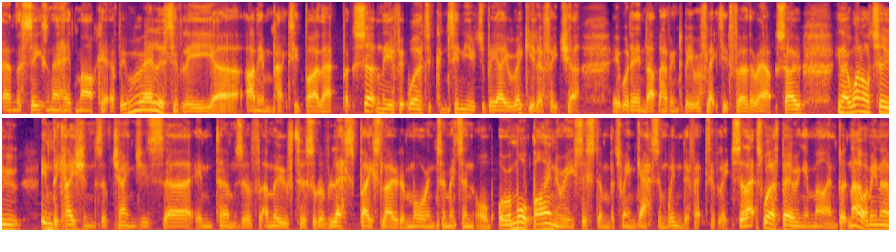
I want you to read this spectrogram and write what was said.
and the season ahead market have been relatively uh, unimpacted by that. But certainly, if it were to continue to be a regular feature, it would end up having to be reflected further out. So, you know, one or two indications of changes uh, in terms of a move to sort of less baseload and more intermittent or, or a more binary system between gas and wind effectively. So that's worth bearing in mind. But no, I mean, uh,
